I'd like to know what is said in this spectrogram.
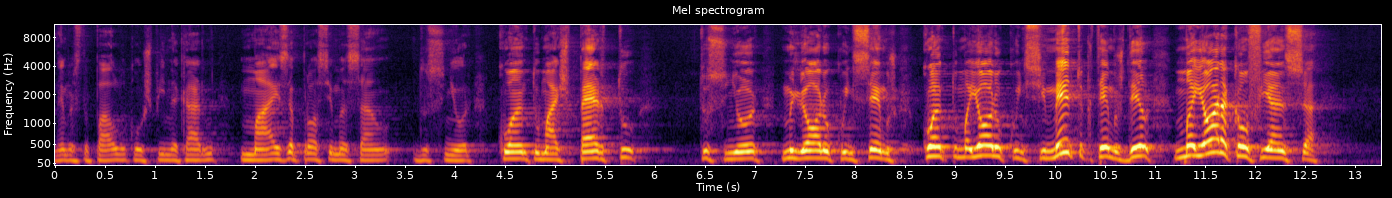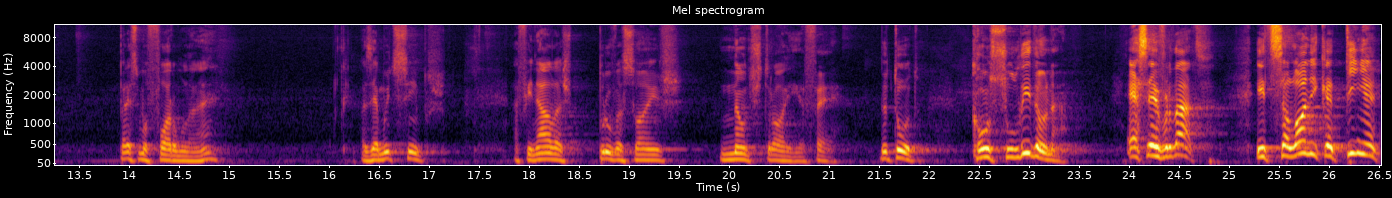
lembra-se de Paulo com o espinho na carne, mais aproximação do Senhor. Quanto mais perto do Senhor, melhor o conhecemos. Quanto maior o conhecimento que temos dele, maior a confiança. Parece uma fórmula, não é? Mas é muito simples. Afinal, as provações não destroem a fé. De todo. Consolidam-na. Essa é a verdade. E Tessalónica tinha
